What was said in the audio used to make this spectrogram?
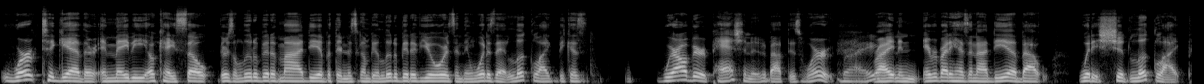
work together and maybe okay so there's a little bit of my idea but then there's going to be a little bit of yours and then what does that look like because we're all very passionate about this work Right. right and everybody has an idea about what it should look like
